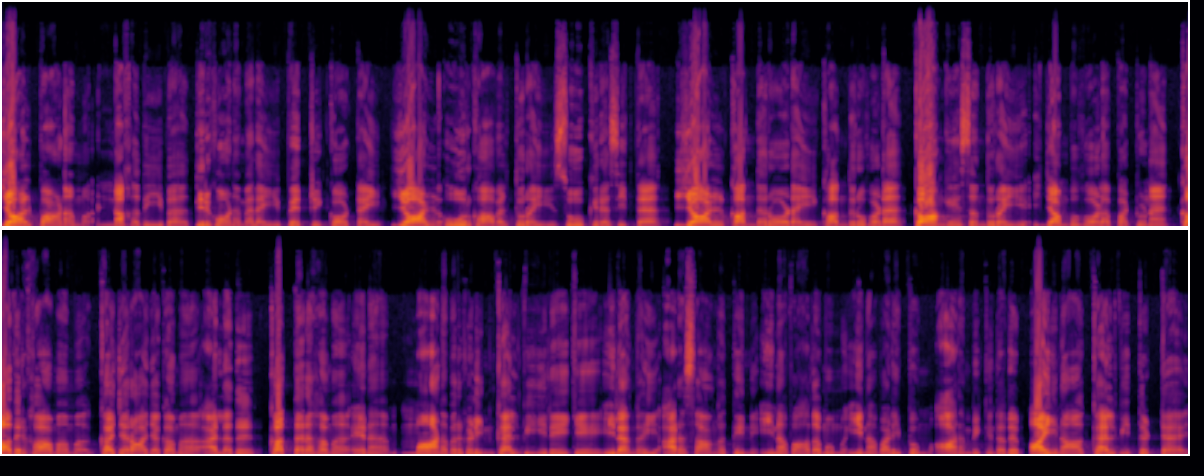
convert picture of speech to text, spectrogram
யாழ்ப்பாணம் நகதீவ திருகோணமலை பெற்றிக்கோட்டை யாழ் ஊர்காவல்துறை சூக்கிரசித்த யாழ் கந்தரோடை கந்துருகொட காங்கேசந்துறை ஜம்புகோளப்பட்டுன கதிர்காமம் கஜராஜகம அல்லது கத்தரகம என மாணவர்களின் கல்வி கல்வியிலேயே இலங்கை அரசாங்கத்தின் இனவாதமும் இனவழிப்பும் ஆரம்பிக்கின்றது. ஐநா கல்வி திட்ட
